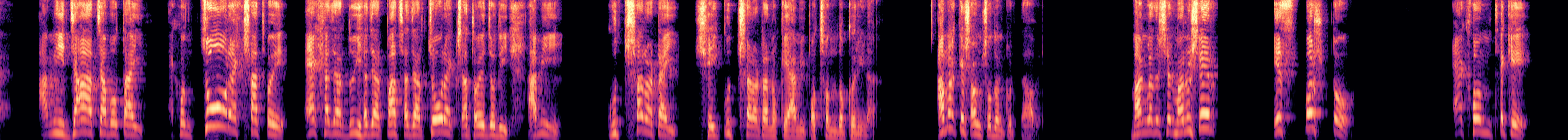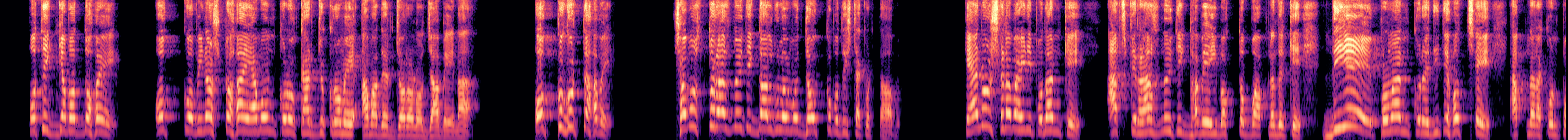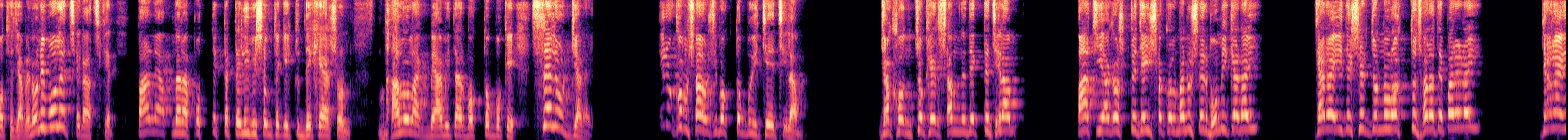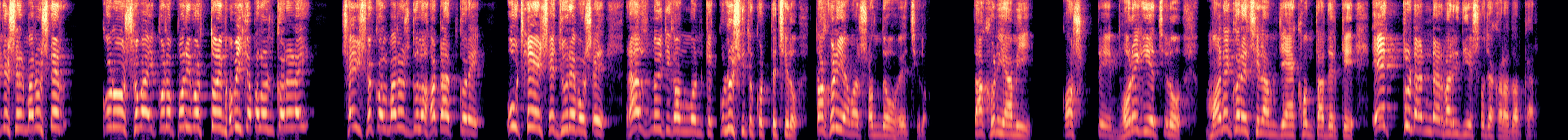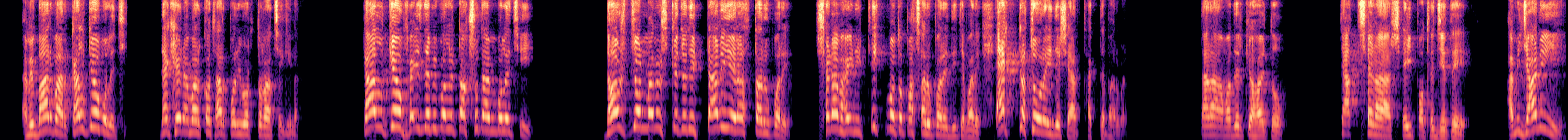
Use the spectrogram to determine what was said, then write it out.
আমি যা চাবো তাই। এখন চোর একসাথ হয়ে, এক হাজার, দুই হাজার, পাঁচ হাজার চোর একসাথ হয়ে যদি আমি কুৎসা রটাই সেই কুৎসা রটানোকে আমি পছন্দ করি না। আমাকে সংশোধন করতে হবে। বাংলাদেশের মানুষের স্পষ্ট এখন থেকে প্রতিজ্ঞাবদ্ধ হয়ে, ঐক্য বিনষ্ট হয় এমন কোন কার্যক্রমে আমাদের জড়ানো যাবে না। ঐক্য করতে হবে। সমস্ত রাজনৈতিক দলগুলোর মধ্যে ঐক্য প্রতিষ্ঠা করতে হবে। কেন সেনাবাহিনী প্রধানকে আজকে রাজনৈতিকভাবে এই বক্তব্য আপনাদেরকে দিয়ে প্রমাণ করে দিতে হচ্ছে? আপনারা কোন পথে যাবেন? উনি বলেছেন আজকের পারলে আপনারা প্রত্যেকটা টেলিভিশন থেকে একটু দেখে আসুন। ভালো লাগবে, আমি তার বক্তব্যকে সেলুট জানাই। এরকম সাহসী বক্তব্যই চেয়েছিলাম। যখন চোখের সামনে দেখতেছিলাম, পাঁচই আগস্টে যেই সকল মানুষের ভূমিকা নাই, যারা এই দেশের জন্য রক্ত ঝরাতে পারে নাই যারা এদেশের মানুষের কোনো সময় কোনো পরিবর্তনে ভূমিকা পালন করে নাই, সেই সকল মানুষগুলো হঠাৎ করে উঠে এসে জুড়ে বসে রাজনৈতিক অঙ্গনকে কুলুষিত করতেছিল, তখনই আমার সন্দেহ হয়েছিল। তখনই আমি কষ্টে ভরে গিয়েছিল, মনে করেছিলাম যে এখন তাদেরকে একটু ডান্ডার বাড়ি দিয়ে সোজা করা দরকার। আমি বারবার কালকেও বলেছি, দেখেন আমার কথার পরিবর্তন আছে কিনা। কালকেও ফেস বলে টকশোতে আমি বলেছি, দশ জন মানুষকে যদি টানিয়ে রাস্তার উপরে সেনাবাহিনী ঠিক মতো পাছার উপরে দিতে পারে। একটা চোর এই দেশে আর থাকতে পারবে না। তারা আমাদেরকে হয়তো চাচ্ছে না সেই পথে যেতে। আমি জানি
